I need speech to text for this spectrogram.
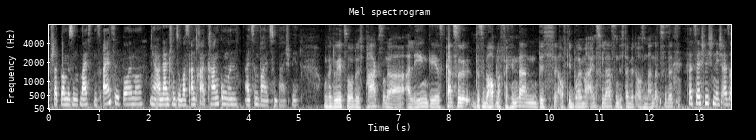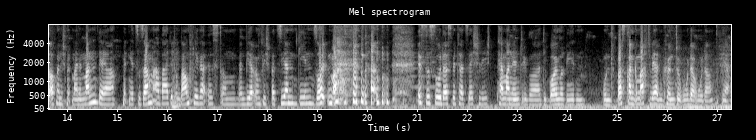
Stadtbäume sind meistens Einzelbäume. Ja, allein schon so was andere Erkrankungen als im Wald zum Beispiel. Und wenn du jetzt so durch Parks oder Alleen gehst, kannst du das überhaupt noch verhindern, dich auf die Bäume einzulassen, dich damit auseinanderzusetzen? Tatsächlich nicht. Also auch wenn ich mit meinem Mann, der mit mir zusammenarbeitet mhm. und Baumpfleger ist, ähm, wenn wir irgendwie spazieren gehen sollten mal, dann ist es so, dass wir tatsächlich permanent über die Bäume reden und was dran gemacht werden könnte oder oder. Ja.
